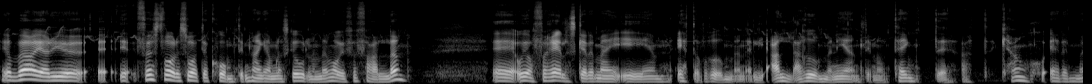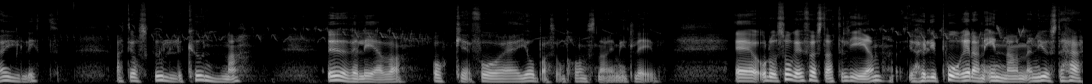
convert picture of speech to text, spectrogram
Jag började ju, eh, eh, först var det så att jag kom till den här gamla skolan, den var ju förfallen. Och jag förälskade mig i ett av rummen, eller i alla rummen egentligen och tänkte att kanske är det möjligt att jag skulle kunna överleva och eh, få eh, jobba som konstnär i mitt liv. Eh, och då såg jag först ateljén. Jag höll ju på redan innan men just det här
